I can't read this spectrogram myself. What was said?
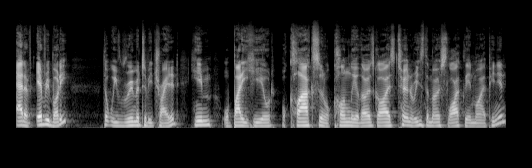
Out of everybody, that we rumor to be traded, him or Buddy Hield or Clarkson or Conley or those guys, Turner is the most likely in my opinion.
